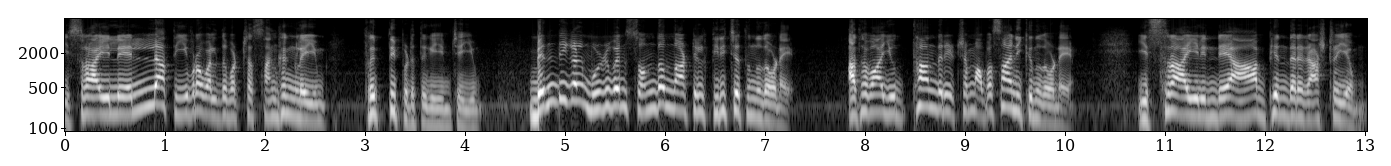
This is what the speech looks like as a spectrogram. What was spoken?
ഇസ്രായേലിലെ എല്ലാ തീവ്ര വലതുപക്ഷ സംഘങ്ങളെയും തൃപ്തിപ്പെടുത്തുകയും ചെയ്യും. ബന്ദികൾ മുഴുവൻ സ്വന്തം നാട്ടിൽ തിരിച്ചെത്തുന്നതോടെ അഥവാ യുദ്ധാന്തരീക്ഷം അവസാനിക്കുന്നതോടെ ഇസ്രായേലിന്റെ ആഭ്യന്തര രാഷ്ട്രീയം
